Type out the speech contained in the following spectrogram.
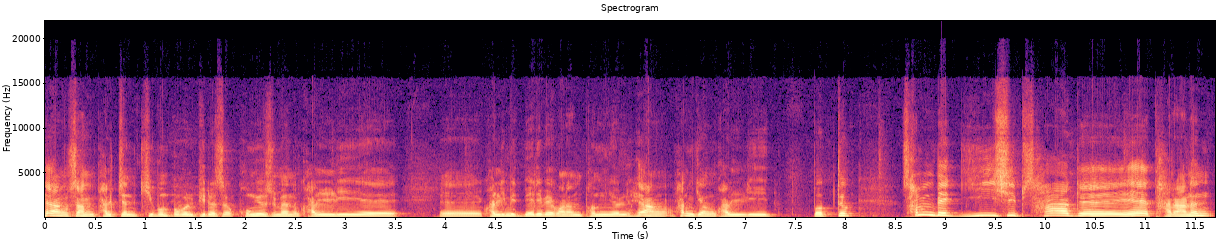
해양수산 발전 기본법을 빌어서 공유수면 관리의 에, 관리 및 매립에 관한 법률, 해양 환경 관리법 등 324개에 달하는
